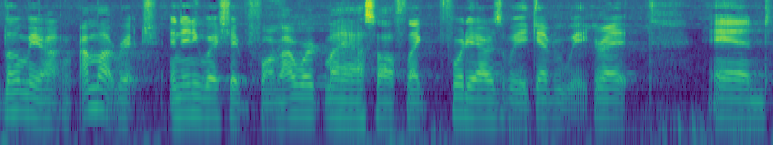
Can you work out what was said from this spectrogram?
don't get me wrong, I'm not rich in any way, shape, or form. I work my ass off like 40 hours a week every week, right? And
